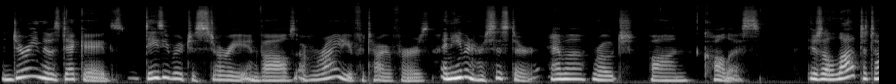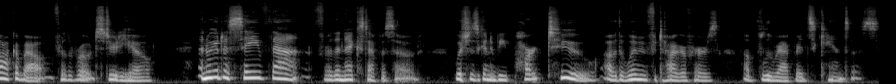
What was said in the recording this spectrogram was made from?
And during those decades, Daisy Roach's story involves a variety of photographers and even her sister, Emma Roach von Collis. There's a lot to talk about for the Roach Studio, and we're going to save that for the next episode, which is going to be part two of the women photographers of Blue Rapids, Kansas.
